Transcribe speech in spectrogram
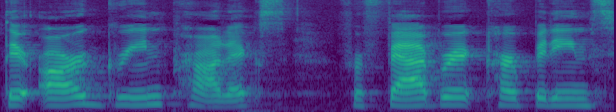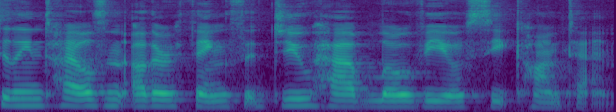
There are green products for fabric, carpeting, ceiling tiles, and other things that do have low VOC content.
